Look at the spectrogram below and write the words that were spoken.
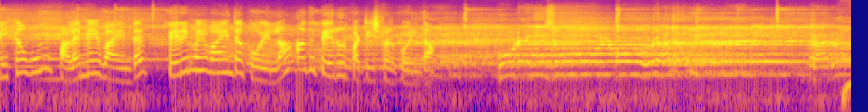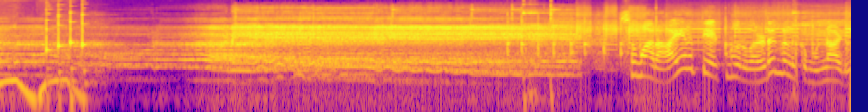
மிகவும் பழமை வாய்ந்த பெருமை வாய்ந்த கோயில்னா அது பேரூர் பட்டீஸ்வரர் கோயில் தான். சுமார் ஆயிரத்தி எட்நூறு வருடங்களுக்கு முன்னாடி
